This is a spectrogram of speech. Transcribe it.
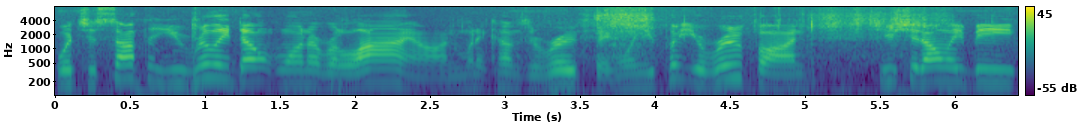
which is something you really don't want to rely on when it comes to roofing. When you put your roof on, you should only be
